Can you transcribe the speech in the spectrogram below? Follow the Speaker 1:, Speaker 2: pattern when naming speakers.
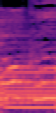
Speaker 1: よく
